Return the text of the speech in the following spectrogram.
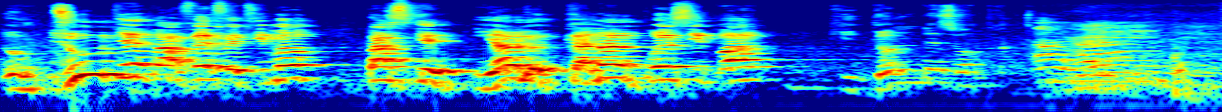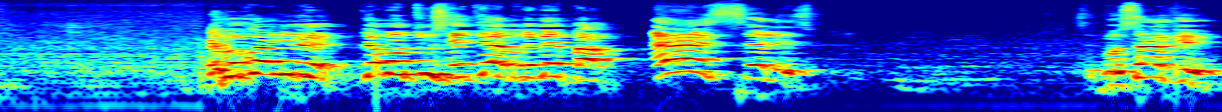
Donc tout est parfait, effectivement, parce qu'il y a le canal principal qui donne les autres. Amen. Et pourquoi nous avons tous été abreuvés par un seul esprit? C'est pour ça que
